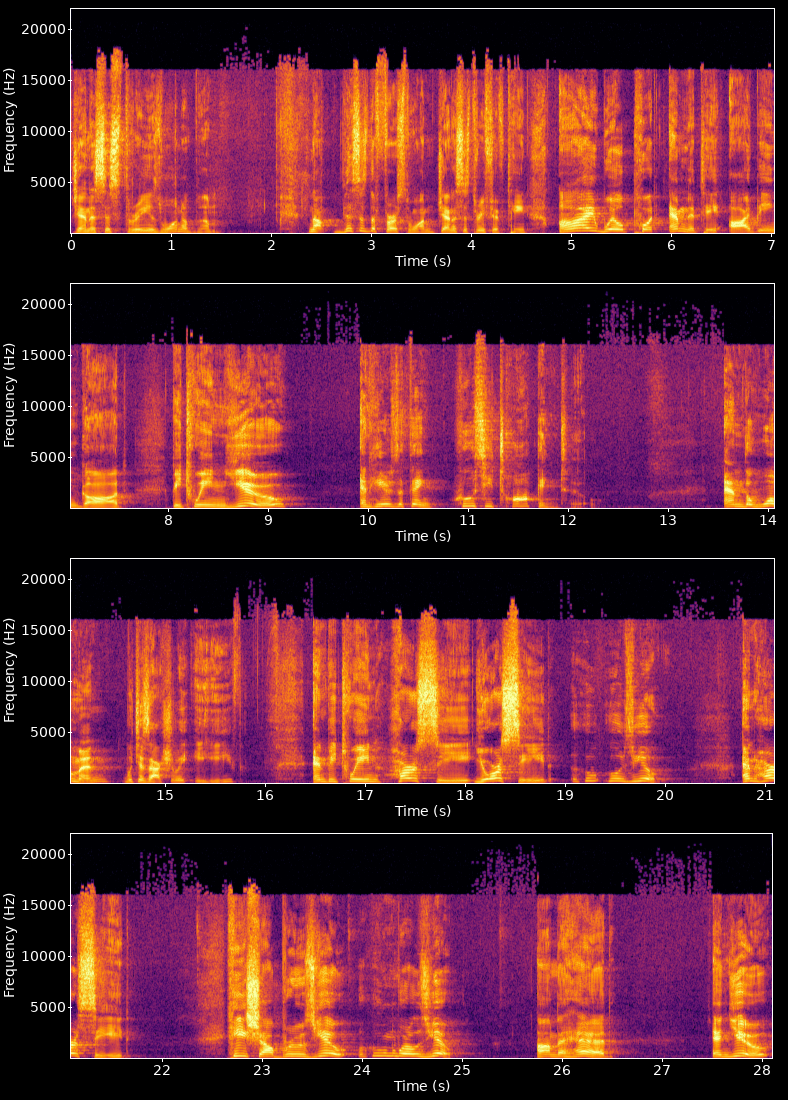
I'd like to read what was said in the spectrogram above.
Genesis 3 is one of them. Now, this is the first one, Genesis 3:15. I will put enmity, I being God, between you and here's the thing, who's he talking to? And the woman, which is actually Eve, and between her seed, your seed, who, who is you? And her seed, he shall bruise you. Who in the world is you? On the head, and you,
